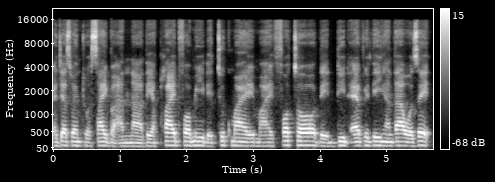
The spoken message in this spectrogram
I just went to a cyber and uh, they applied for me. They took my my photo, they did everything, and that was it.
